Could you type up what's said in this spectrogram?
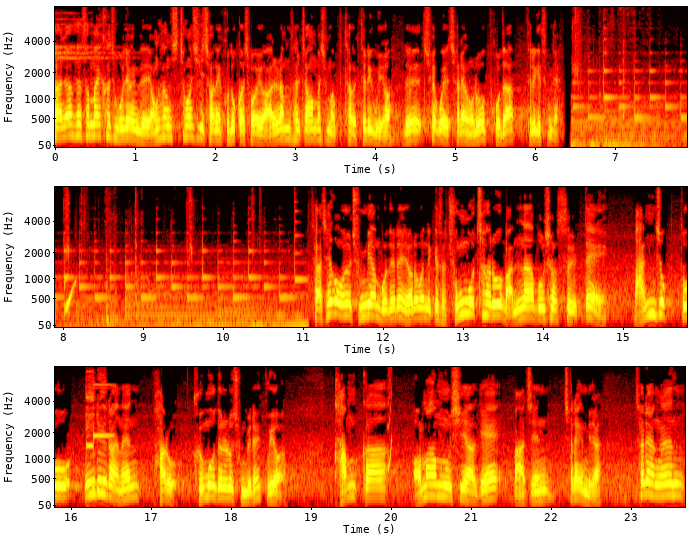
자, 안녕하세요. 선마이카 조보장입니다. 영상 시청하시기 전에 구독과 좋아요, 알람 설정 한 번씩만 부탁을 드리고요. 늘 최고의 차량으로 보답 드리겠습니다. 자, 제가 오늘 준비한 모델은 여러분들께서 중고차로 만나보셨을 때 만족도 1위라는 바로 그 모델로 준비를 했고요. 감가 어마무시하게 맞은 차량입니다. 차량은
